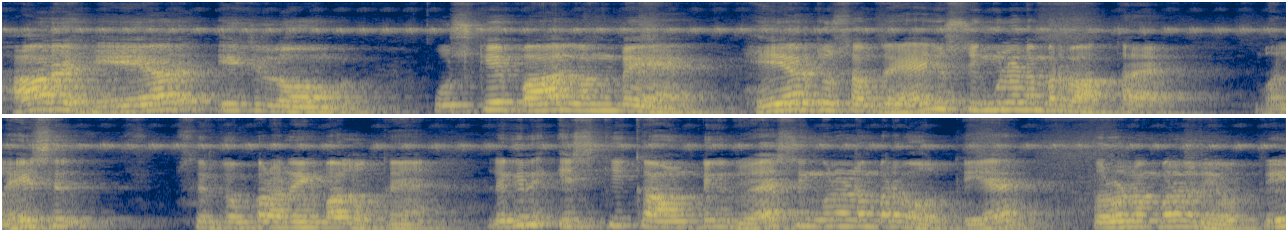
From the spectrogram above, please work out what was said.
हर हेयर इज़ लॉन्ग उसके बाल लंबे हैं। हेयर जो शब्द है जो सिंगुलर नंबर में आता है। भले ही सिर सिर के ऊपर अनेक बाल होते हैं, लेकिन इसकी काउंटिंग जो है सिंगुलर नंबर में होती है प्लूरल नंबर में नहीं होती।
